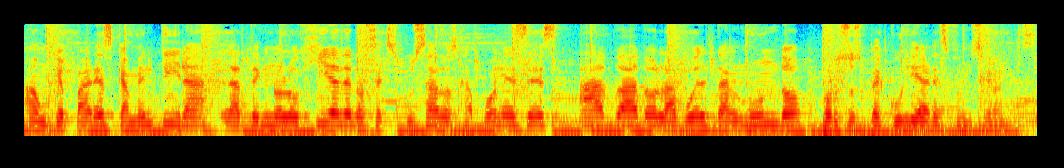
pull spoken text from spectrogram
aunque parezca mentira, la tecnología de los excusados japoneses ha dado la vuelta al mundo por sus peculiares funciones.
